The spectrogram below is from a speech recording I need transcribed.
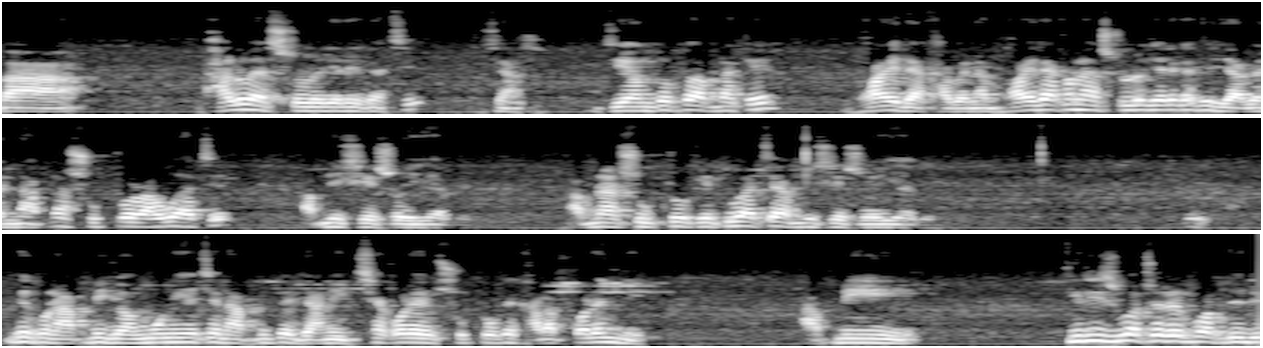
বা ভালো অ্যাস্ট্রোলজারের কাছে যান। যে অন্তত আপনাকে ভয় দেখাবে না। ভয় দেখানো অ্যাস্ট্রোলজারের কাছে যাবেন না। আপনার শুক্র রাহু আছে, আপনি শেষ হয়ে যাবেন। আপনার শুক্র কেতু আছে, আপনি শেষ হয়ে যাবেন। দেখুন, আপনি জন্ম নিয়েছেন, আপনি তো জান, ইচ্ছা করে শুক্রকে খারাপ করেননি। আপনি তিরিশ বছরের পর যদি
